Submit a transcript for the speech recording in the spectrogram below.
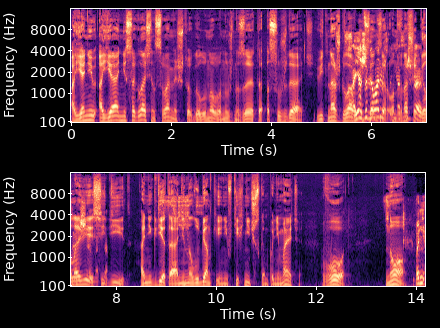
А я, не, а я не согласен с вами, что Голунова нужно за это осуждать. Ведь наш главный а я же цензор, говорю, он в нашей голове сидит, да. а не где-то, а не на Лубянке и не в техническом, понимаете? Вот. Но... Пон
